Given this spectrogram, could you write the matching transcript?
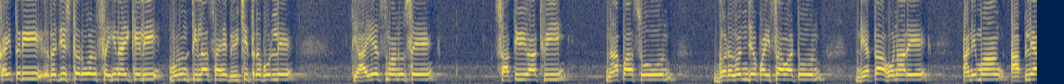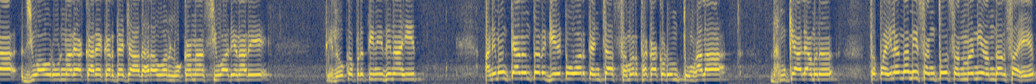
काहीतरी रजिस्टरवर सही नाही केली म्हणून तिला साहेब विचित्र बोलले ती आय एस माणूस आहे सातवी आठवी नापास होऊन गडगंज पैसा वाटून नेता होणारे आणि मग आपल्या जीवावर उडणाऱ्या कार्यकर्त्याच्या आधारावर लोकांना शिवा देणारे ते लोकप्रतिनिधी नाहीत. आणि मग त्यानंतर गेटवर त्यांच्या समर्थकाकडून तुम्हाला धमक्या आल्या म्हण. तर पहिल्यांदा मी सांगतो सन्माननीय आमदार साहेब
